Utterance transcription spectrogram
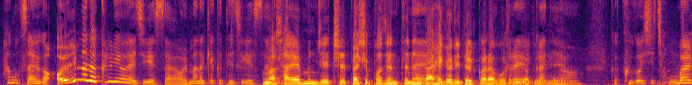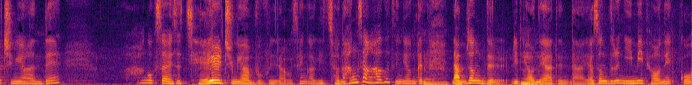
한국 사회가 얼마나 클리어해지겠어요. 얼마나 깨끗해지겠어요. 아마 사회 문제의 7, 80%는 네. 다 해결이 될 거라고 생각을 해요. 그러니까요. 그러니까 그것이 정말 중요한데 한국 사회에서 제일 중요한 부분이라고 생각이 저는 항상 하거든요. 그러니까 음. 남성들이 변해야 된다. 여성들은 이미 변했고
